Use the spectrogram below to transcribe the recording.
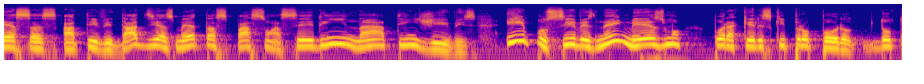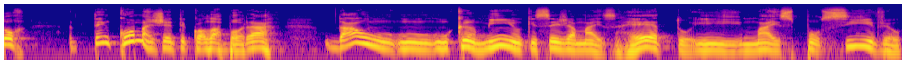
essas atividades e as metas passam a ser inatingíveis, impossíveis nem mesmo por aqueles que proporam. Doutor, tem como a gente colaborar dá um, um, um caminho que seja mais reto e mais possível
